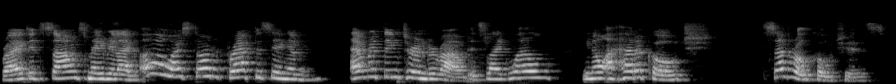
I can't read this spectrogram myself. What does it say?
right? It sounds maybe like, oh, I started practicing and everything turned around. It's like, well, you know, I had a coach, several coaches.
